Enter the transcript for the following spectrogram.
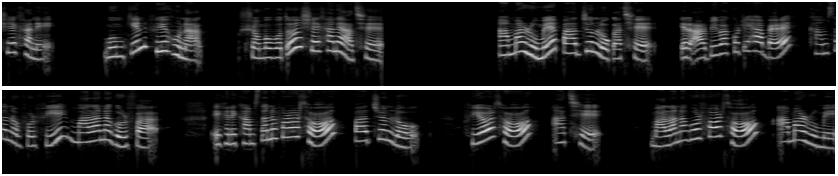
সেখানে। মুমকিন ফি হুনাক সম্ভবত সেখানে আছে। আমার রুমে পাঁচজন লোক আছে। এর আরবি বাক্যটি হবে খামসা নফর ফি মালানা গোরফা। এখানে খামসা নফর অর্থ পাঁচজন লোক। ফি অর্থ আছে। মালানা গোরফা অর্থ আমার রুমে।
